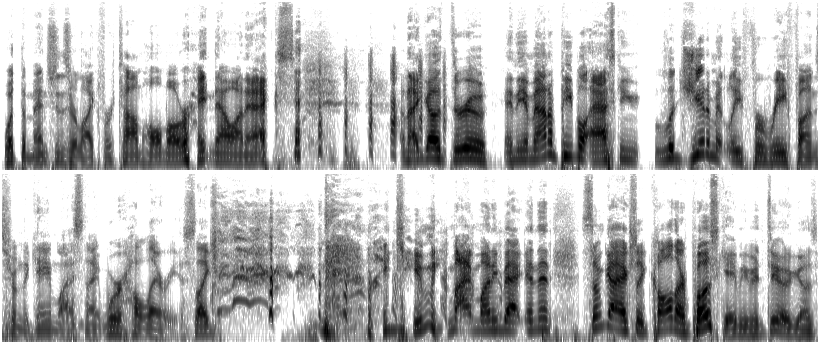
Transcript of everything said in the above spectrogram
what the mentions are like for Tom Holmoe right now on X. and I go through, and the amount of people asking legitimately for refunds from the game last night were hilarious. Like. like, give me my money back. And then some guy actually called our post game even too. and goes,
